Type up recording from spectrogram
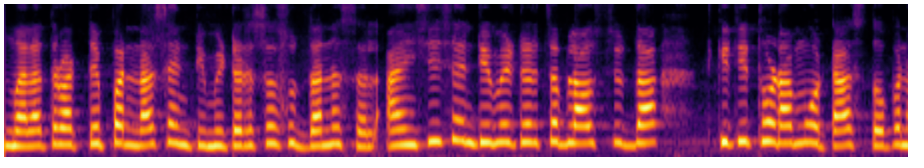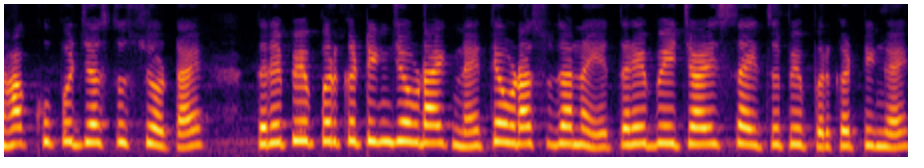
मला तर वाटते पन्नास सेंटीमीटरचा सुद्धा नसेल. ऐंशी सेंटीमीटरचा ब्लाऊजसुद्धा किती थोडा मोठा असतो पण हा खूपच जास्त शॉर्ट आहे. तर हे पेपर कटिंग जेवढा एक नाही तेवढासुद्धा नाही आहे तर हे बेचाळीस साईजचं पेपर कटिंग आहे.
